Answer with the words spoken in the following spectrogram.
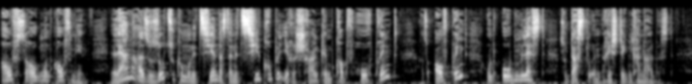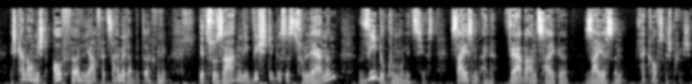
aufsaugen und aufnehmen. Lerne also so zu kommunizieren, dass deine Zielgruppe ihre Schranke im Kopf hochbringt also aufbringt und oben lässt, sodass du im richtigen Kanal bist. Ich kann auch nicht aufhören, ja, verzeih mir da bitte, dir zu sagen, wie wichtig es ist zu lernen, wie du kommunizierst, sei es mit einer Werbeanzeige, sei es im Verkaufsgespräch.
